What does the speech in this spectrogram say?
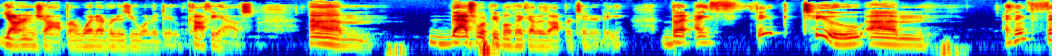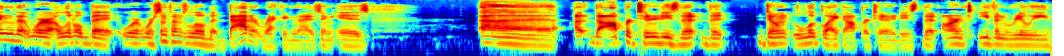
yarn shop or whatever it is you want to do, coffee house. Um, that's what people think of as opportunity. But I think too. Um, I think the thing that we're a little bit we're, we're sometimes a little bit bad at recognizing is uh, uh, the opportunities that that don't look like opportunities that aren't even really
